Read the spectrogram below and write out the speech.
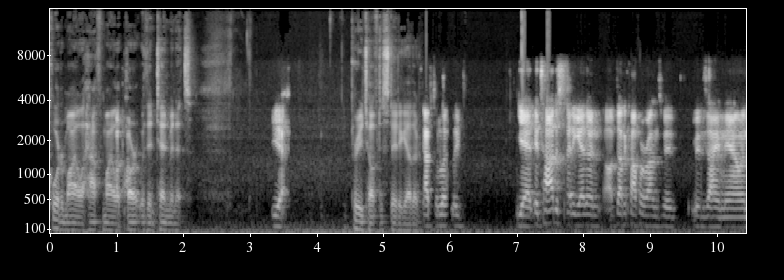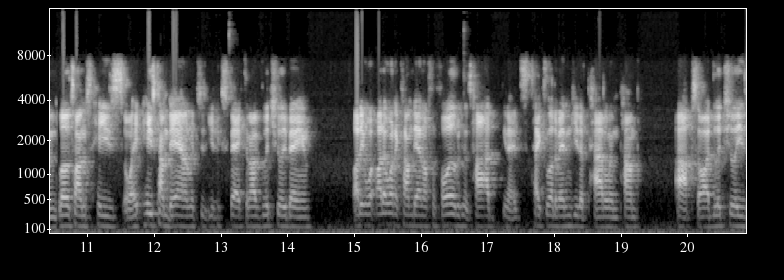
quarter mile, a half mile apart within 10 minutes. Yeah. Pretty tough to stay together. Absolutely. Yeah, it's hard to stay together, and I've done a couple of runs with, with Zane now, and a lot of times he's or he's come down, which you'd expect, and I've literally been, I don't, I don't want to come down off the foil because it's hard, you know, it takes a lot of energy to paddle and pump up. So I'd literally,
